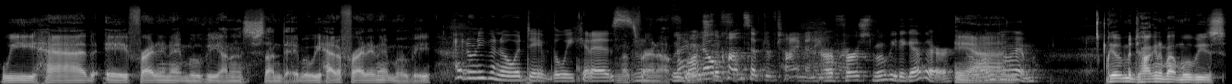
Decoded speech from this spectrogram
We had a Friday night movie on a Sunday, but we had a Friday night movie. I don't even know what day of the week it is. That's fair enough. I have watched no the f- concept of time anymore. Our first movie together in a long And- time. We haven't been talking about movies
